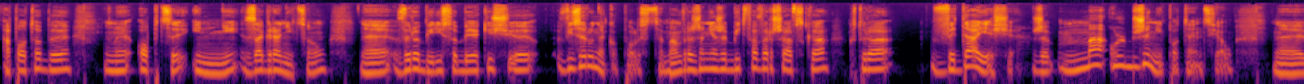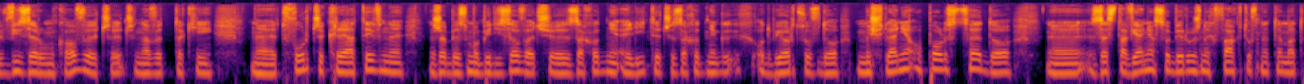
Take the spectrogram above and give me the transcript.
a po to, by obcy, inni za granicą e, wyrobili sobie jakiś wizerunek o Polsce. Mam wrażenie, że Bitwa Warszawska, która wydaje się, że ma olbrzymi potencjał e, wizerunkowy, czy, czy nawet taki e, twórczy, kreatywny, żeby zmobilizować e, zachodnie elity, czy zachodnich odbiorców do myślenia o Polsce, do zestawiania sobie różnych faktów na temat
